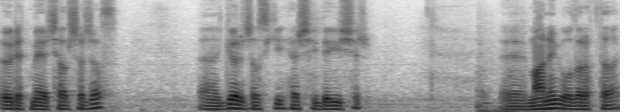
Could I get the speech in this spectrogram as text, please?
öğretmeye çalışacağız. E, göreceğiz ki her şey değişir. E, manevi olarak da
